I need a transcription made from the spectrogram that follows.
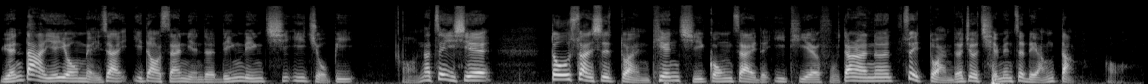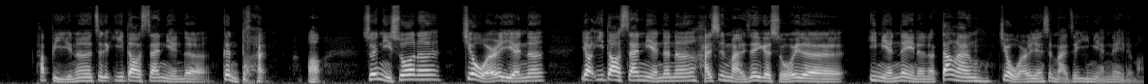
元大也有美债一到三年的零零七一九 B。哦，那这一些都算是短天期公债的 ETF，当然呢，最短的就前面这两档哦，它比呢这个一到三年的更短啊，所以你说呢，就我而言呢，要一到三年的呢，还是买这个所谓的一年内的呢？当然，就我而言是买这一年内的嘛，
